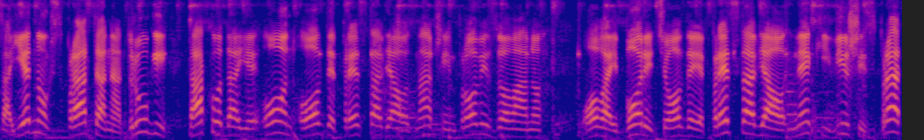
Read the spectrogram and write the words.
sa jednog sprata na drugi, tako da je on ovde predstavljao, znači improvizovano, ovaj Borić ovde je predstavljao neki viši sprat,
